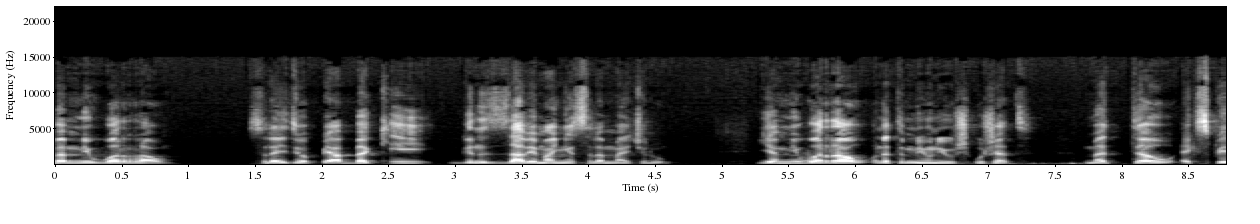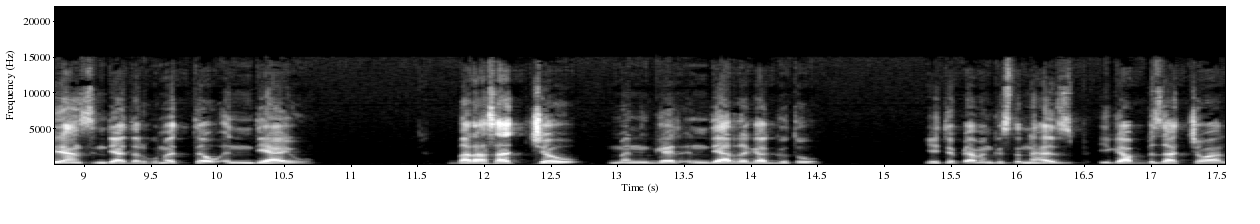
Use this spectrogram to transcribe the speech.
በሚወራው ስለ ኢትዮጵያ በቂ ግንዛቤ ማግኘት ስለማይችሉ የሚወራው እውነትም ይሁን ውሸት መጥተው ኤክስፒሪየንስ እንዲያደርጉ መጥተው እንዲያዩ በራሳቸው መንገድ እንዲያረጋግጡ የኢትዮጵያ መንግስትና ሕዝብ ይጋብዛቸዋል።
